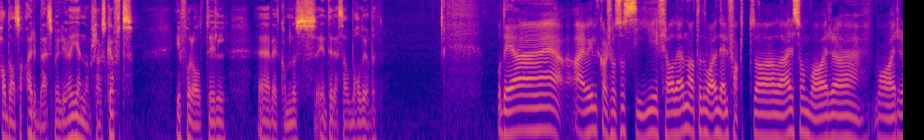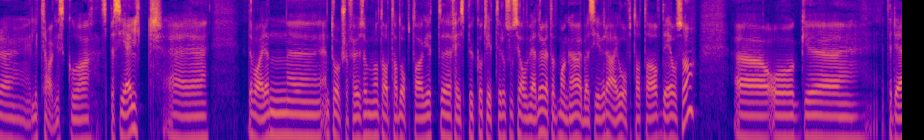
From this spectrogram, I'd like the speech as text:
hadde altså arbeidsmiljøet gjennomslagskraft i forhold til vedkommendes interesse av å beholde jobben. Og det er vel kanskje også å si fra den at det var en del fakta der som var, var litt tragisk og spesielt. Det var en, en togsjåfør som bl.a. hadde oppdaget Facebook og Twitter og sosiale medier. Jeg vet at mange arbeidsgivere er jo opptatt av det også. Eh, og eh, etter det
